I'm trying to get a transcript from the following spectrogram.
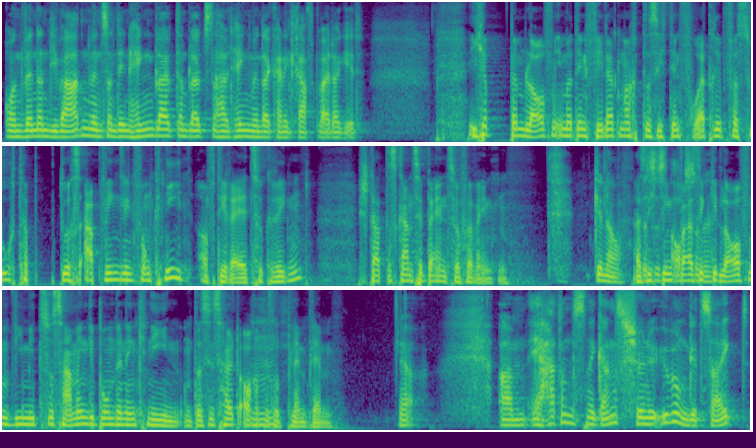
Und wenn dann die Waden, wenn es an denen hängen bleibt, dann bleibt es da halt hängen, wenn da keine Kraft weitergeht. Ich habe beim Laufen immer den Fehler gemacht, dass ich den Vortrieb versucht habe, durchs Abwinkeln vom Knie auf die Reihe zu kriegen, statt das ganze Bein zu verwenden. Genau. Also ich bin quasi so gelaufen wie mit zusammengebundenen Knien und das ist halt auch ein Mhm. bisschen plemplem. Ja. Ähm, er hat uns eine ganz schöne Übung gezeigt,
